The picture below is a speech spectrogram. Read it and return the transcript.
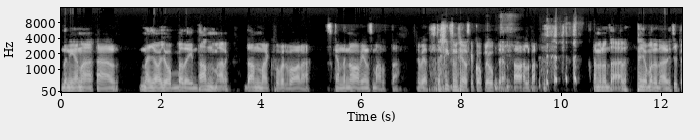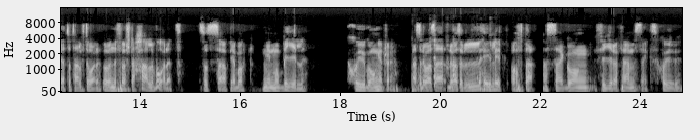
Den ena är när jag jobbade i Danmark. Danmark får väl vara Skandinaviens Malta. Jag vet inte liksom hur jag ska koppla ihop det. Ja, i alla fall. Nej, men där, jag jobbade där i typ ett och ett halvt år och under första halvåret så söp jag bort min mobil sju gånger tror jag. Alltså det var så, här, det var så löjligt ofta. Alltså så här, gång fyra, fem, sex, sju.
